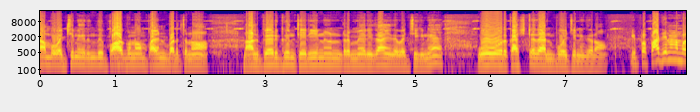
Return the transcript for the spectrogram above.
நாம் வச்சுன்னு இருந்து பார்க்கணும் பயன்படுத்தணும். நாலு பேருக்கும் தெரியணுன்ற மாரி தான் இதை வச்சுக்கின்னு ஒவ்வொரு கஷ்டத்தை அனுபவிச்சுன்னுக்கிறோம் இப்போ பார்த்தீங்கன்னா நம்ம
